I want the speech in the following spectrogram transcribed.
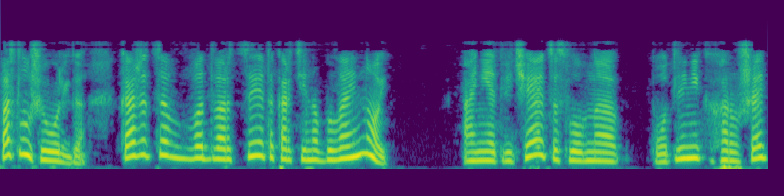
Послушай, Ольга, кажется, во дворце эта картина была иной. Они отличаются, словно подлинник и хорошая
